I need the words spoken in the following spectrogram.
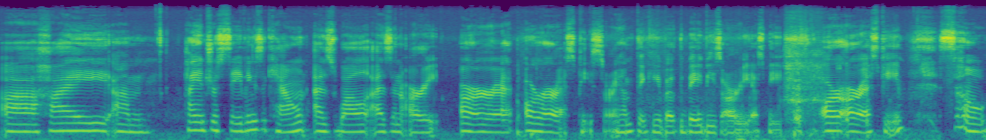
a high um, high interest savings account as well as an RE, R, RRSP. Sorry, I'm thinking about the baby's RESP, RRSP. So,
